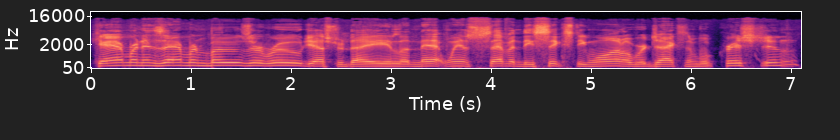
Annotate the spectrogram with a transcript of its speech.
Cameron and Zamron Boozer ruled yesterday. Lanett wins 70-61 over Jacksonville Christian.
